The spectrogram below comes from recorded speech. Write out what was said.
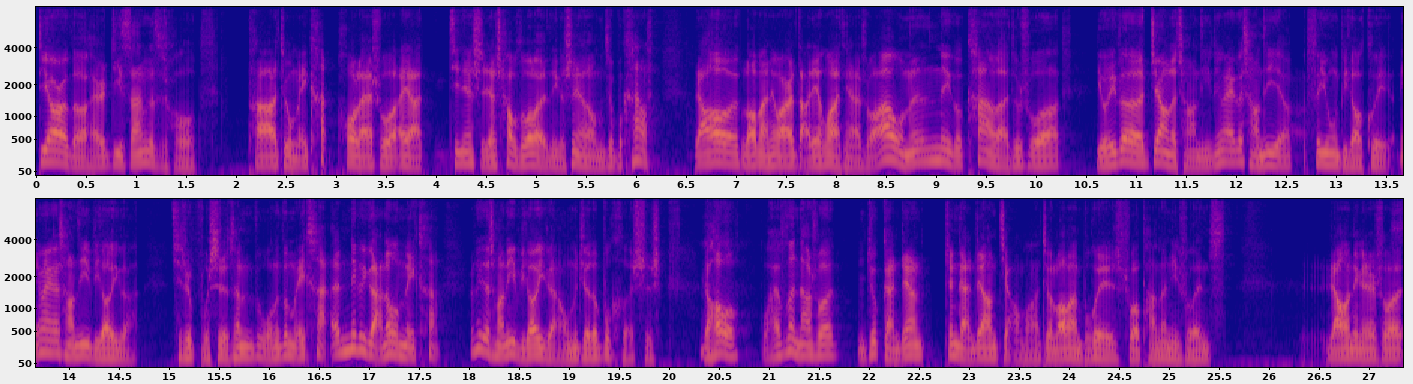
第二个还是第三个的时候，他就没看。后来说，哎呀，今天时间差不多了，那个剩下的我们就不看了。然后老板那晚上打电话进来说啊，我们那个看了，就说有一个这样的场地，另外一个场地费用比较贵，另外一个场地比较远。其实不是，他们我们都没看，哎，那个远的我们没看，那个场地比较远，我们觉得不合适。然后我还问他说，你就敢这样，真敢这样讲吗？就老板不会说盘问你说，然后那个人说，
